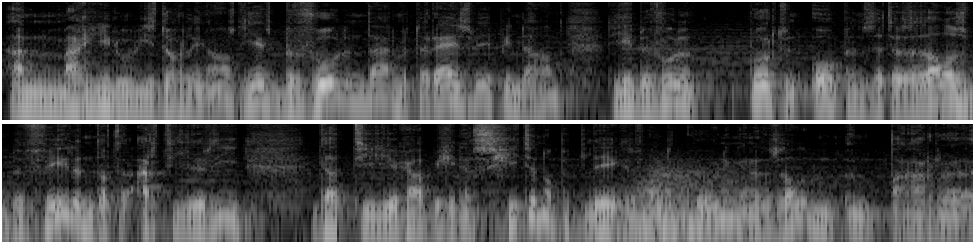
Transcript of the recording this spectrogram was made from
aan Marie-Louise d'Orléans, die heeft bevolen daar met de rijzweep in de hand, die heeft bevolen poorten openzetten. Dat is alles bevelen dat de artillerie dat die gaat beginnen schieten op het leger van de koning. En er zal een, een paar, uh,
